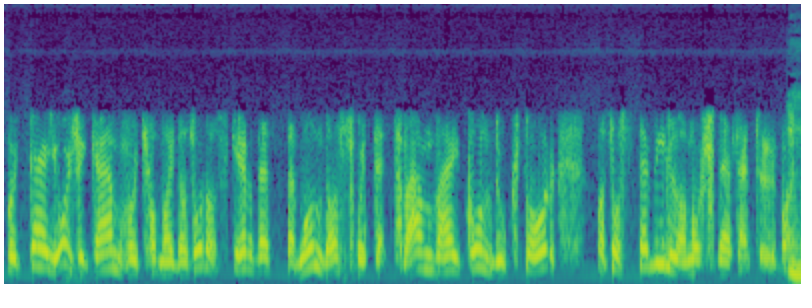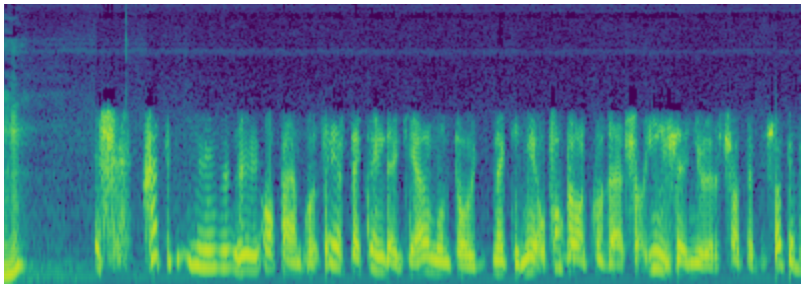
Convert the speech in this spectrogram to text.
hogy te Józsikám, hogyha majd az orosz kérdezte, mondd azt, hogy te tramváj konduktor, azaz te villamos vezető vagy. Mm. És hát apámhoz értek, mindenki elmondta, hogy neki mi a foglalkozása, inženyőr, stb. stb.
